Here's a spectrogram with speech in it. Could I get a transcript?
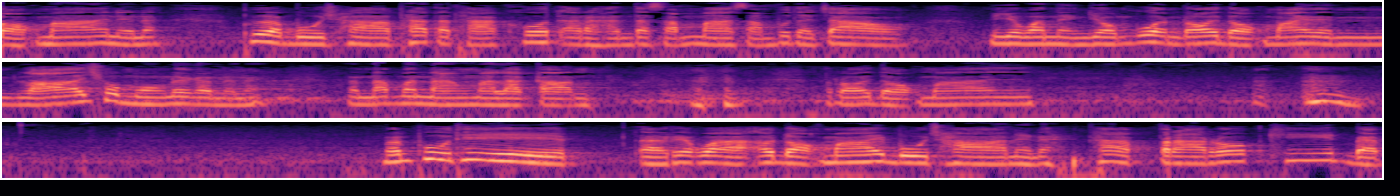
ดอกไม้เนี่ยนะเพื่อบูชาพระตถาคตอรหันตสัมมาสัมพุทธเจ้า มีวันหนึ่งโยมอ้วนร้อยดอกไม้เป็นหลายชั่วโมงด้วยกันนะนะนับว่านางมาลาการร้อยดอกไม้มันผู้ที่เเรียกว่าเอาดอกไม้บูชาเนี่ยนะถ้าปรารบคิดแบบ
